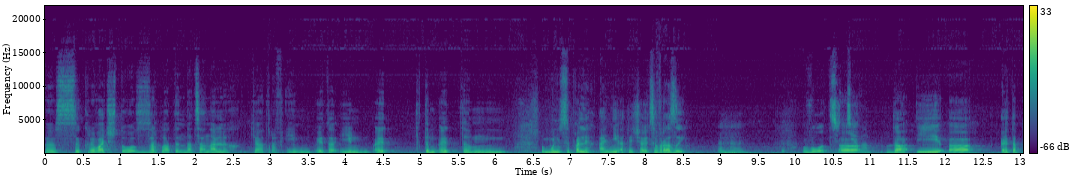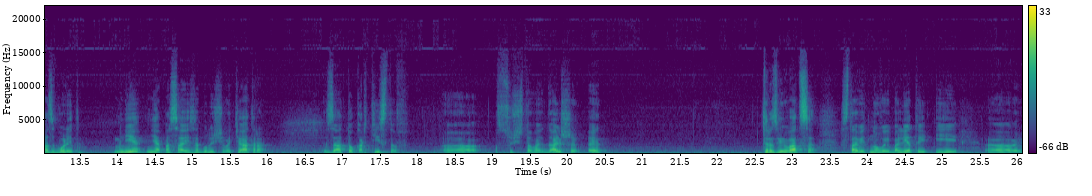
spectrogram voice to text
э, скрывать, что зарплаты национальных театров, им, это, им, это, это м, муниципальных, они отличаются в разы. Угу. Вот, Сутево. да, и э, это позволит мне, не опасаясь за будущего театра, за отток артистов, э, существовать дальше, э, развиваться, ставить новые балеты и э,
